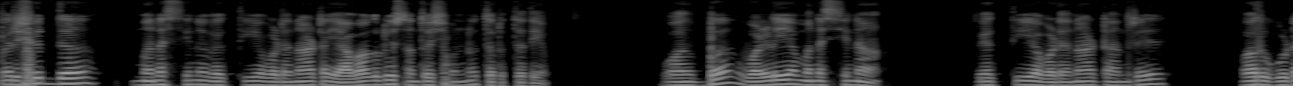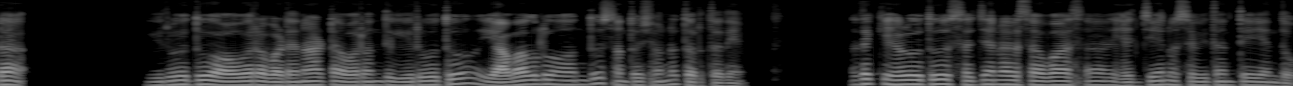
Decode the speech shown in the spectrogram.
ಪರಿಶುದ್ಧ ಮನಸ್ಸಿನ ವ್ಯಕ್ತಿಯ ಒಡನಾಟ ಯಾವಾಗಲೂ ಸಂತೋಷವನ್ನು ತರುತ್ತದೆ. ಒಬ್ಬ ಒಳ್ಳೆಯ ಮನಸ್ಸಿನ ವ್ಯಕ್ತಿಯ ಒಡನಾಟ ಅಂದರೆ ಅವರು ಕೂಡ ಇರೋದು ಅವರ ಒಡನಾಟ ಅವರೊಂದಿಗೆ ಇರುವುದು ಯಾವಾಗಲೂ ಒಂದು ಸಂತೋಷವನ್ನು ತರುತ್ತದೆ. ಅದಕ್ಕೆ ಹೇಳುವುದು, ಸಜ್ಜನರ ಸಹವಾಸ ಹೆಜ್ಜೆಯನ್ನು ಸವಿದಂತೆ ಎಂದು.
